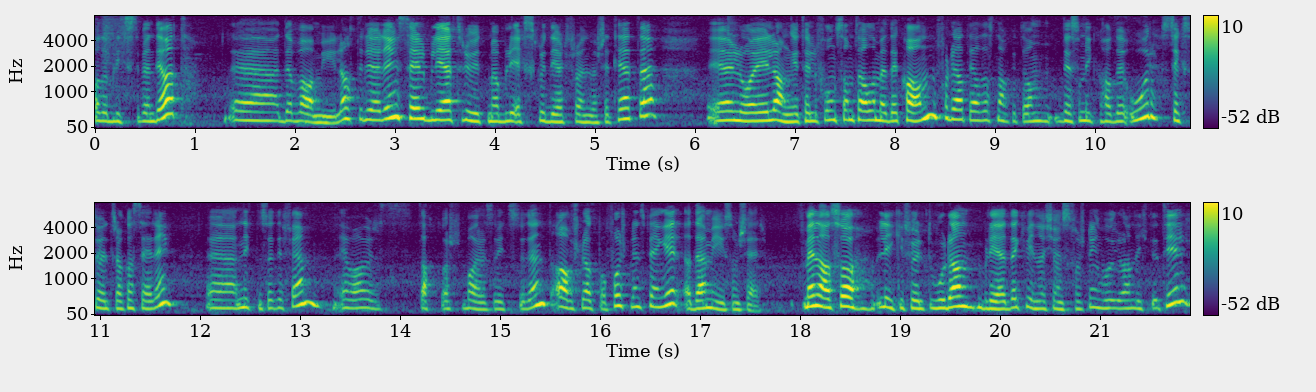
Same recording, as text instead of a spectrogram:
hadde blitt stipendiat. Eh, det var mye latterliggjøring. Selv ble jeg truet med å bli ekskludert fra universitetet. Jeg lå i lange telefonsamtaler med dekanen fordi at jeg hadde snakket om det som ikke hadde ord, seksuell trakassering. 1975. Eh, jeg var stakkars bare så vidt student. Avslag på forskningspenger. Det er mye som skjer. Men altså, like fullt, hvordan ble det kvinne- og kjønnsforskning? Hvordan gikk det til?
